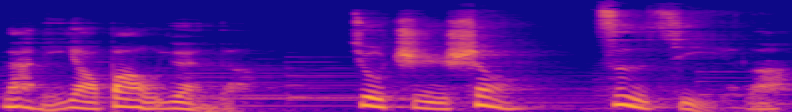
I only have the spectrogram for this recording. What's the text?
那你要抱怨的。就只剩自己了。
